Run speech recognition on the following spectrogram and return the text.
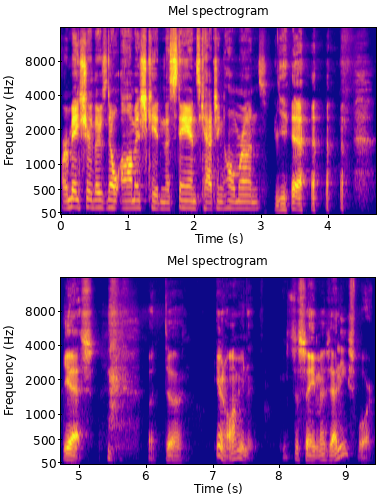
Or make sure there's no Amish kid in the stands catching home runs. Yeah. yes. but, uh, you know, I mean, it's the same as any sport.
